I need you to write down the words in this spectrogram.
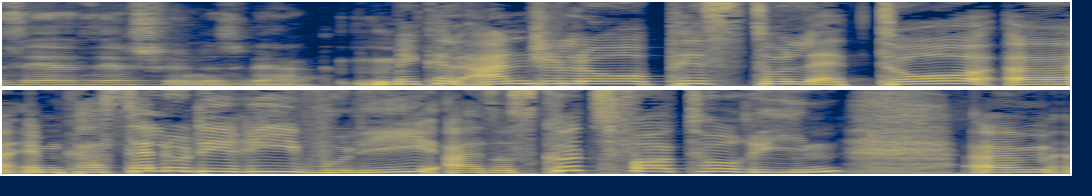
sehr, sehr schönes Werk. Michelangelo Pistoletto äh, im Castello di Rivoli, also kurz vor Turin. Ähm,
